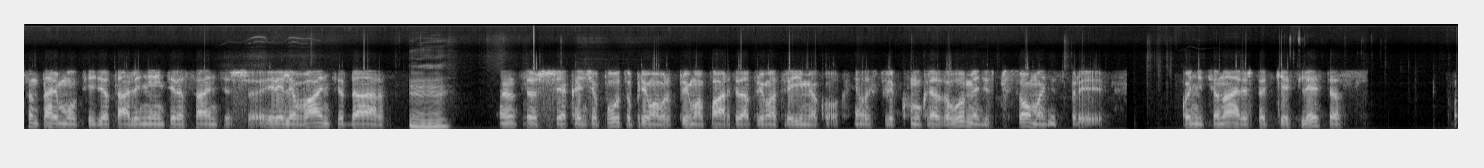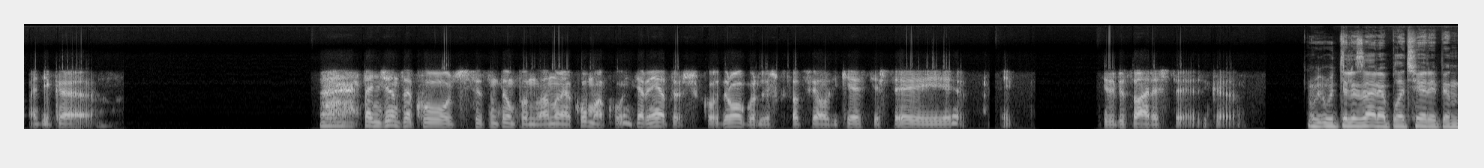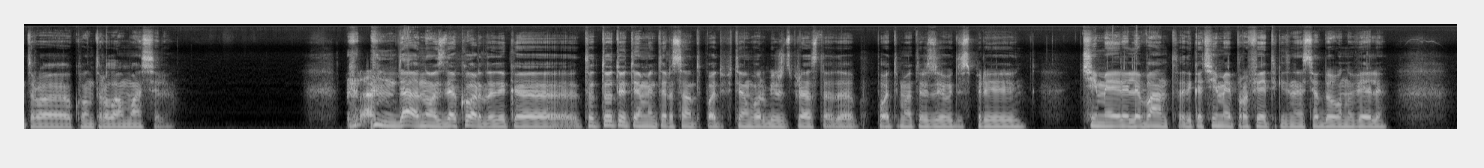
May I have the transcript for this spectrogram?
sunt tare multe detalii neinteresante și irelevante, dar mm-hmm. Însăși, e că începutul, prima, prima parte, da, prima treime acolo, când el explică cum lucrează lumea, despre soma, despre condiționare și toate chestiile astea, adică tangența cu ce se întâmplă la noi acum, cu internetul și cu drogurile și cu tot felul de chestii, știi, e, e izbitoare, știi, adică... Utilizarea plăcerii pentru a controla masele. Da. da, nu, sunt de acord, adică tot, tot e o temă interesantă, poate putem vorbi și despre asta, dar poate mai târziu despre ce mai relevant, adică ce mai profetic din astea două novele.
